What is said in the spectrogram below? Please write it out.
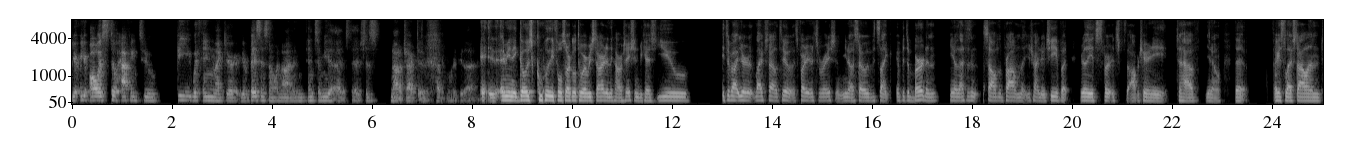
you're you're always still having to be within like your your business and whatnot. And, and to me, that it's, it's just not attractive. I don't want to do that. it- I mean, it goes completely full circle to where we started in the conversation because you, it's about your lifestyle too. It's part of your inspiration, you know. So if it's like if it's a burden, you know, that doesn't solve the problem that you're trying to achieve. But really, it's for it's the opportunity to have, you know, the, I guess, lifestyle and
